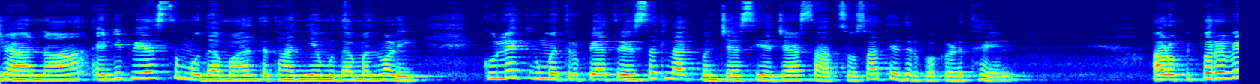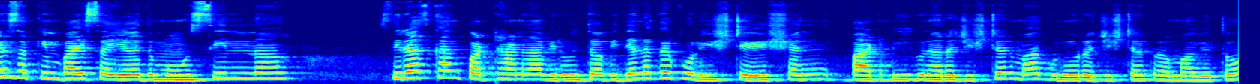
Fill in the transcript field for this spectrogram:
હજારના એનડીપીએસ મુદ્દામાલ તથા અન્ય મુદ્દામાલ મળી કુલે કિંમત રૂપિયા ત્રેસઠ લાખ પંચ્યાસી હજાર સાતસો સાથે ધરપકડ થયેલ. આરોપી પરવેઝ હકીમભાઈ સૈયદ મોહસિન સિરાજખાન પઠાણના વિરુદ્ધ Vidyanagar police station part B ગુના રજિસ્ટરમાં ગુનો રજિસ્ટર કરવામાં આવ્યો હતો.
